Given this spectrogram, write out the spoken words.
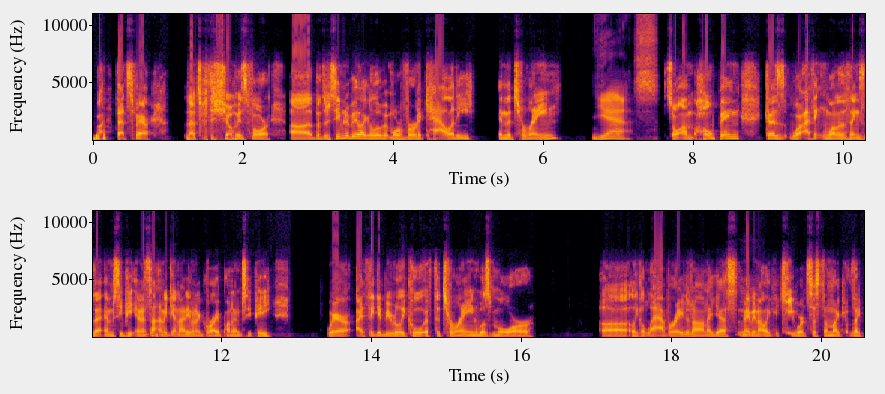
But that's fair. That's what the show is for. Uh, but there seemed to be like a little bit more verticality in the terrain. Yes. So I'm hoping because what I think one of the things that MCP, and it's not, and again, not even a gripe on MCP, where I think it'd be really cool if the terrain was more uh like elaborated on i guess maybe not like a keyword system like like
